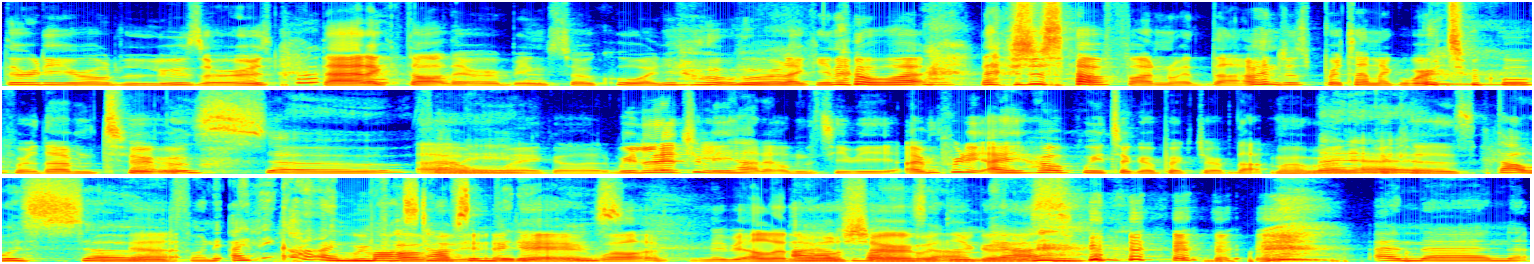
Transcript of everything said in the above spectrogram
thirty year old losers that like thought they were being so cool, and you know we were like, you know what? Let's just have fun with them and just pretend like we're too cool for them too. so funny. Oh my god, we literally had it on the TV. I'm pretty. I hope we took a picture of that moment I know. because that was so Yeah. funny. I think I, must have some videos. Okay, well maybe Elena I will share it with you guys. and then,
